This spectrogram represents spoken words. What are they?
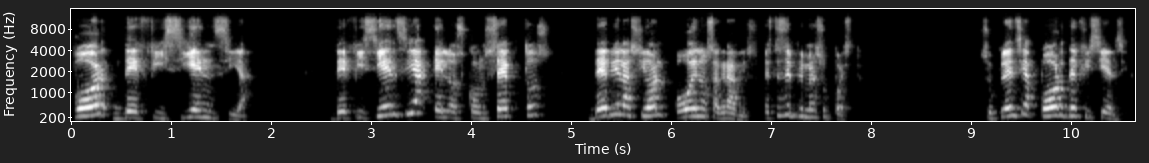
por deficiencia, deficiencia en los conceptos de violación o en los agravios. Este es el primer supuesto. Suplencia por deficiencia.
